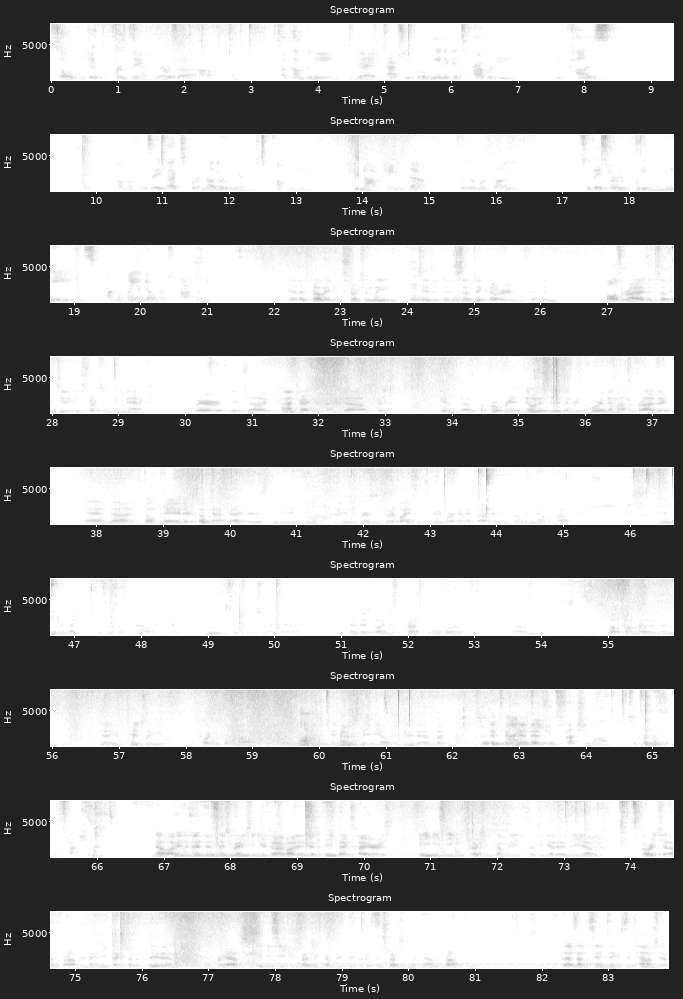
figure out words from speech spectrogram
So just for example, there was a, um, a company that actually put a lien against property because I don't know if it was Apex or another wind company did not pay them for their work done. So they started putting liens on the landowner's property. Yeah, that's probably a construction lien, which is, is subject covered uh, and authorized and subject to the Construction Lien Act. Where if uh, contractors on jobs put, give uh, appropriate notices and record them on the project and, uh, don't pay their subcontractors, the, the, the persons who are licensed doing work on that project can put a lien on the property. And then they get like ten cents on the dollar. I knew of a situation like that. That, that's probably just a practical, uh, um, outcome rather than, you know, they could potentially collect the full amount, but the organization maybe, just maybe out and do that, but, So there's That's- not a again, deconstruction law to go with construction no, I mean, the, the situation you're talking about is if Apex hires ABC Construction Company to put together the, um, storage shed on the property, then Apex doesn't pay them, perhaps ABC Construction Company could put a construction lien on the property. But that's not the same thing as the township,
